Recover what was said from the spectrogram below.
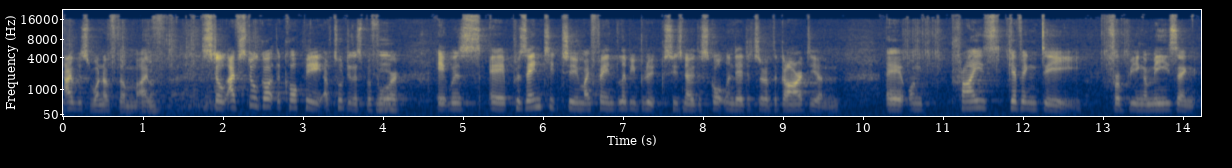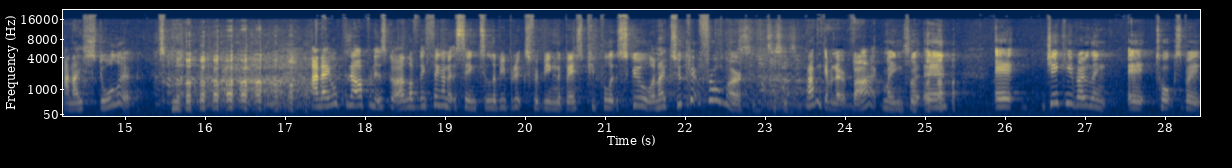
I was one of them. I've still, I've still got the copy. I've told you this before. It was uh, presented to my friend Libby Brooks, who's now the Scotland editor of the Guardian, uh, on prize giving day for being amazing, and I stole it. and I open it up, and it's got a lovely thing on it saying to Libby Brooks for being the best pupil at school, and I took it from her. I haven't given it back, mind, but uh, uh, J.K. Rowling uh, talks about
